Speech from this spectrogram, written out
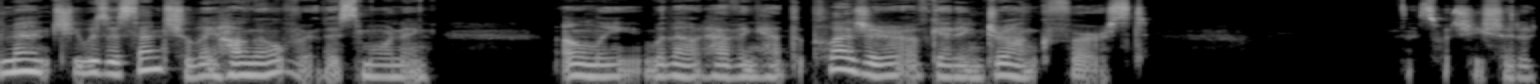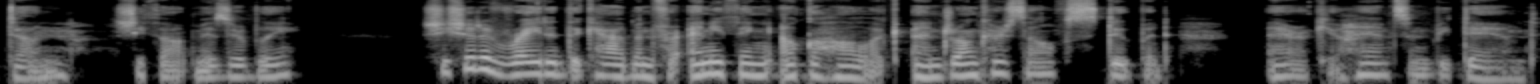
meant she was essentially hung over this morning, only without having had the pleasure of getting drunk first. That's what she should have done, she thought miserably. She should have raided the cabin for anything alcoholic and drunk herself stupid. Eric Johansen be damned.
